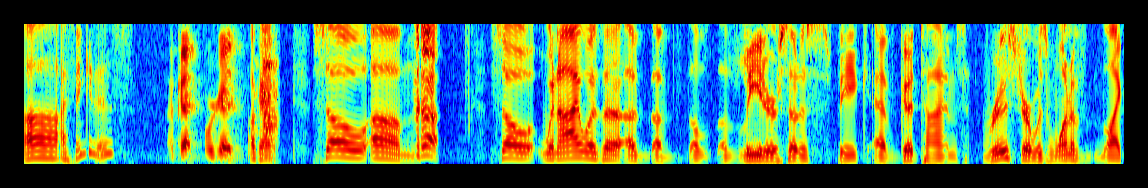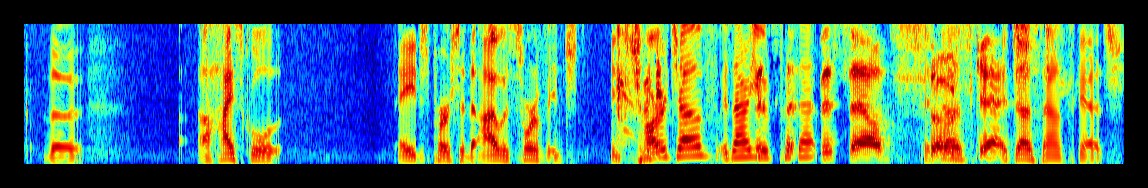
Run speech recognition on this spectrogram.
Uh, I think it is. Okay, we're good. Okay. So, um, so when I was a, a, a, a leader, so to speak, of Good Times, Rooster was one of like the a high school aged person that I was sort of in, in charge of. Is that how you would this, put that? this sounds it so does. sketch. It does sound sketch.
